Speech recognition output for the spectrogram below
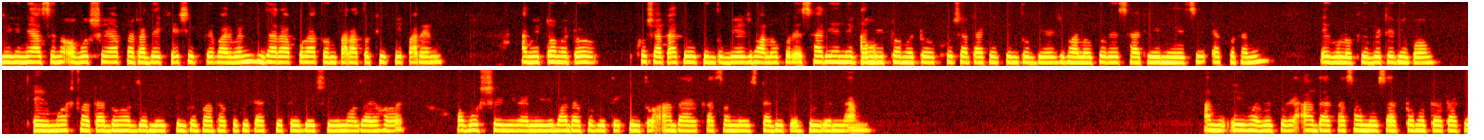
গৃহিণী আছেন অবশ্যই আপনারা দেখে শিখতে পারবেন, যারা পুরাতন তারা তো ঠিকই পারেন। আমি টমেটো খোসাটাকেও কিন্তু বেশ ভালো করে ছাড়িয়ে নিব। আমি টমেটোর খোসাটাকে কিন্তু বেশ ভালো করে ছাড়িয়ে নিয়েছি। এখন আমি এগুলোকে বেটে নিব। এই মশলাটা দেওয়ার জন্য কিন্তু বাঁধাকপিটা খেতে বেশি মজার হয়। অবশ্যই নিরামিষ বাঁধাকপিতে কিন্তু আদা আর কাঁচামরিচটা দিতে ভুলবেন না। আমি এইভাবে করে আদা কাঁচামরিচ আর টমেটোটাকে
